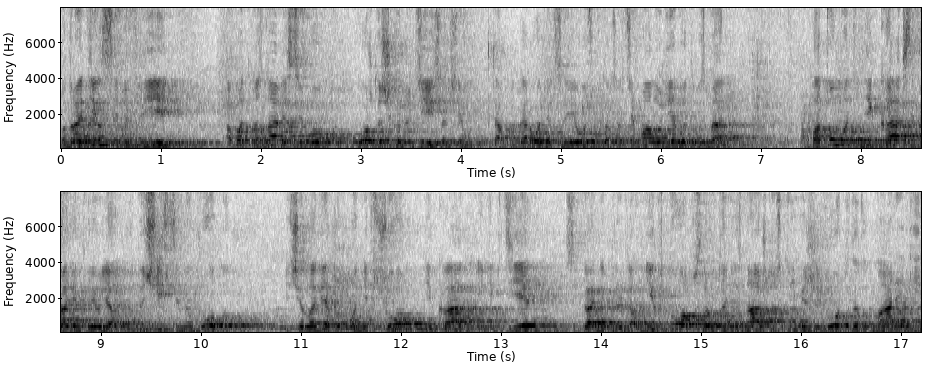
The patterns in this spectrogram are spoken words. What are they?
Он родился в Вифлееме. Об этом знали всего горсточка людей, совсем там Богородица, Иосиф, там совсем мало людей об этом знали. Потом он никак себя не проявлял, будучи истинным Богом и человеком, он ни в чем, никак и нигде себя не проявлял. Никто абсолютно не знал, что с ними живет вот этот маленький,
